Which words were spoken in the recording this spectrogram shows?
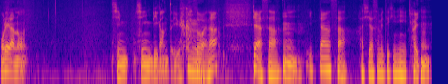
俺らの新新美眼というか。うん。そうやな。じゃあさうん、一旦さ箸休め的にはい、うん、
